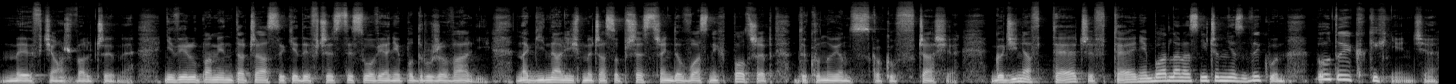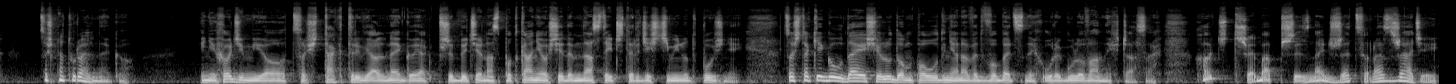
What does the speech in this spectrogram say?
my wciąż walczymy. Niewielu pamięta czasy, kiedy wszyscy Słowianie podróżowali. Naginaliśmy czasoprzestrzeń do własnych potrzeb, dokonując skoków w czasie. Godzina w te czy w te nie była dla nas niczym niezwykłym. Było to jak kichnięcie. Coś naturalnego. I nie chodzi mi o coś tak trywialnego, jak przybycie na spotkanie o 17.40 minut później. Coś takiego udaje się ludom południa nawet w obecnych, uregulowanych czasach. Choć trzeba przyznać, że coraz rzadziej.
